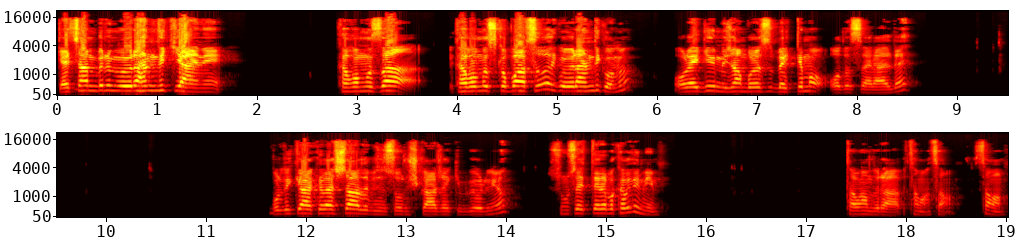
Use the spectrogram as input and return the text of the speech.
geçen bölüm öğrendik yani. Kafamıza kafamız kopartılır öğrendik onu. Oraya girmeyeceğim. Burası bekleme odası herhalde. Buradaki arkadaşlar da bize sorun çıkaracak gibi görünüyor. Sunu setlere bakabilir miyim? Tamamdır abi. Tamam tamam. Tamam.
